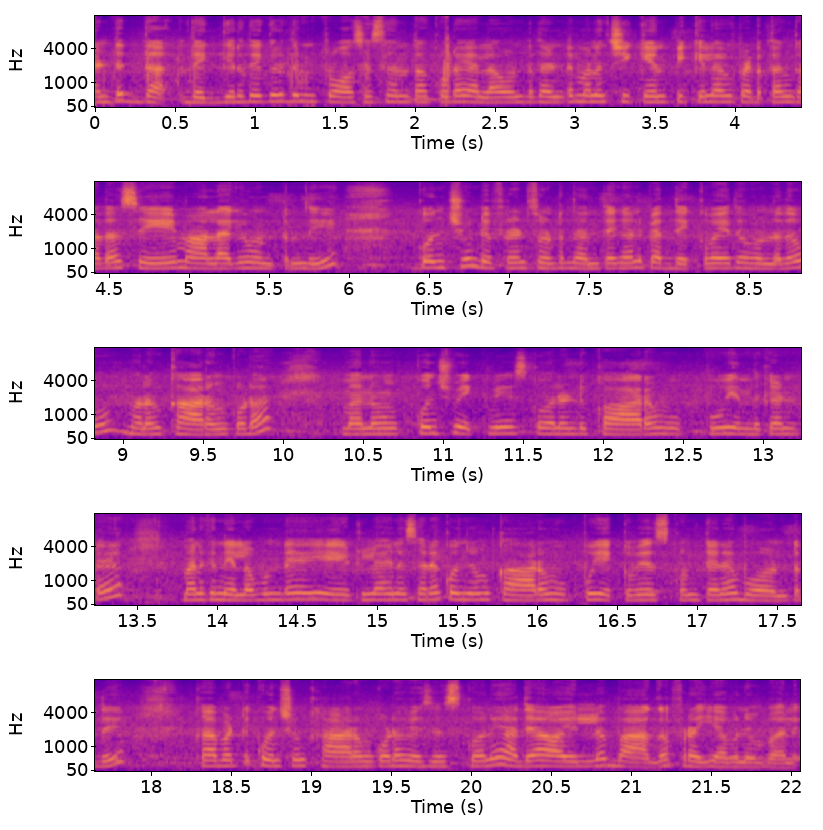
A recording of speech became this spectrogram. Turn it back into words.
అంటే ద దగ్గర దగ్గర దీని ప్రాసెస్ అంతా కూడా ఎలా ఉంటుందంటే మనం చికెన్ పిక్కిల్ అవి పెడతాం కదా సేమ్ అలాగే ఉంటుంది. కొంచెం డిఫరెన్స్ ఉంటుంది. అంతేగాని పెద్ద ఎక్కువ అయితే ఉండదు. మనం కారం కూడా మనం కొంచెం ఎక్కువ వేసుకోవాలండి. కారం ఉప్పు ఎందుకంటే మనకి నిలవ ఉండే ఏట్లో అయినా సరే కొంచెం కారం ఉప్పు ఎక్కువ వేసుకుంటేనే బాగుంటుంది. కాబట్టి కొంచెం కారం కూడా వేసేసుకొని అదే ఆయిల్లో బాగా ఫ్రై అవ్వనివ్వాలి.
